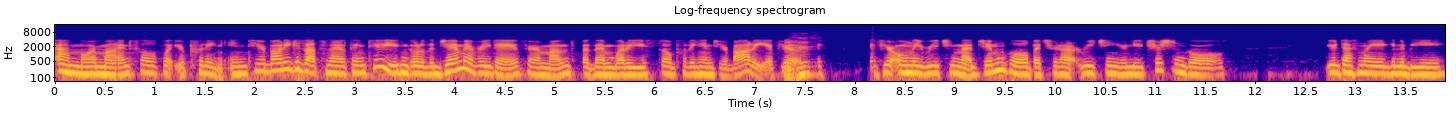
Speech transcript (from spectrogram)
I'm more mindful of what you're putting into your body because that's another thing too. You can go to the gym every day for a month, but then what are you still putting into your body? If you're Mhm. if, if you're only reaching that gym goal, but you're not reaching your nutrition goals, you're definitely going to be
